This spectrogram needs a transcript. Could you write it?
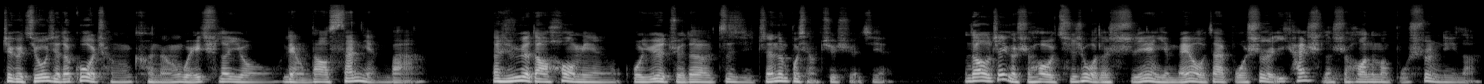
这个纠结的过程可能维持了有两到三年吧。但是越到后面，我越觉得自己真的不想去学界。到了这个时候，其实我的实验也没有在博士一开始的时候那么不顺利了。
